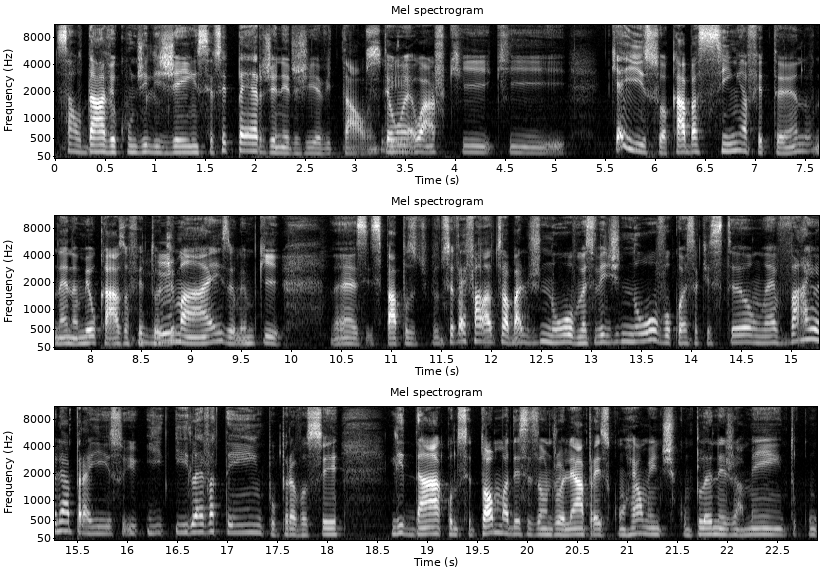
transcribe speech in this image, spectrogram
saudável com diligência. Você perde energia vital. Sim. Então, eu acho que, que, que é isso. Acaba, sim, afetando, né? No meu caso, afetou uhum. demais. Eu lembro que né? Esses papos, tipo, você vai falar do trabalho de novo, mas você vem de novo com essa questão, né? Vai olhar para isso e, e, e, leva tempo para você lidar quando você toma uma decisão de olhar para isso com realmente com planejamento, com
